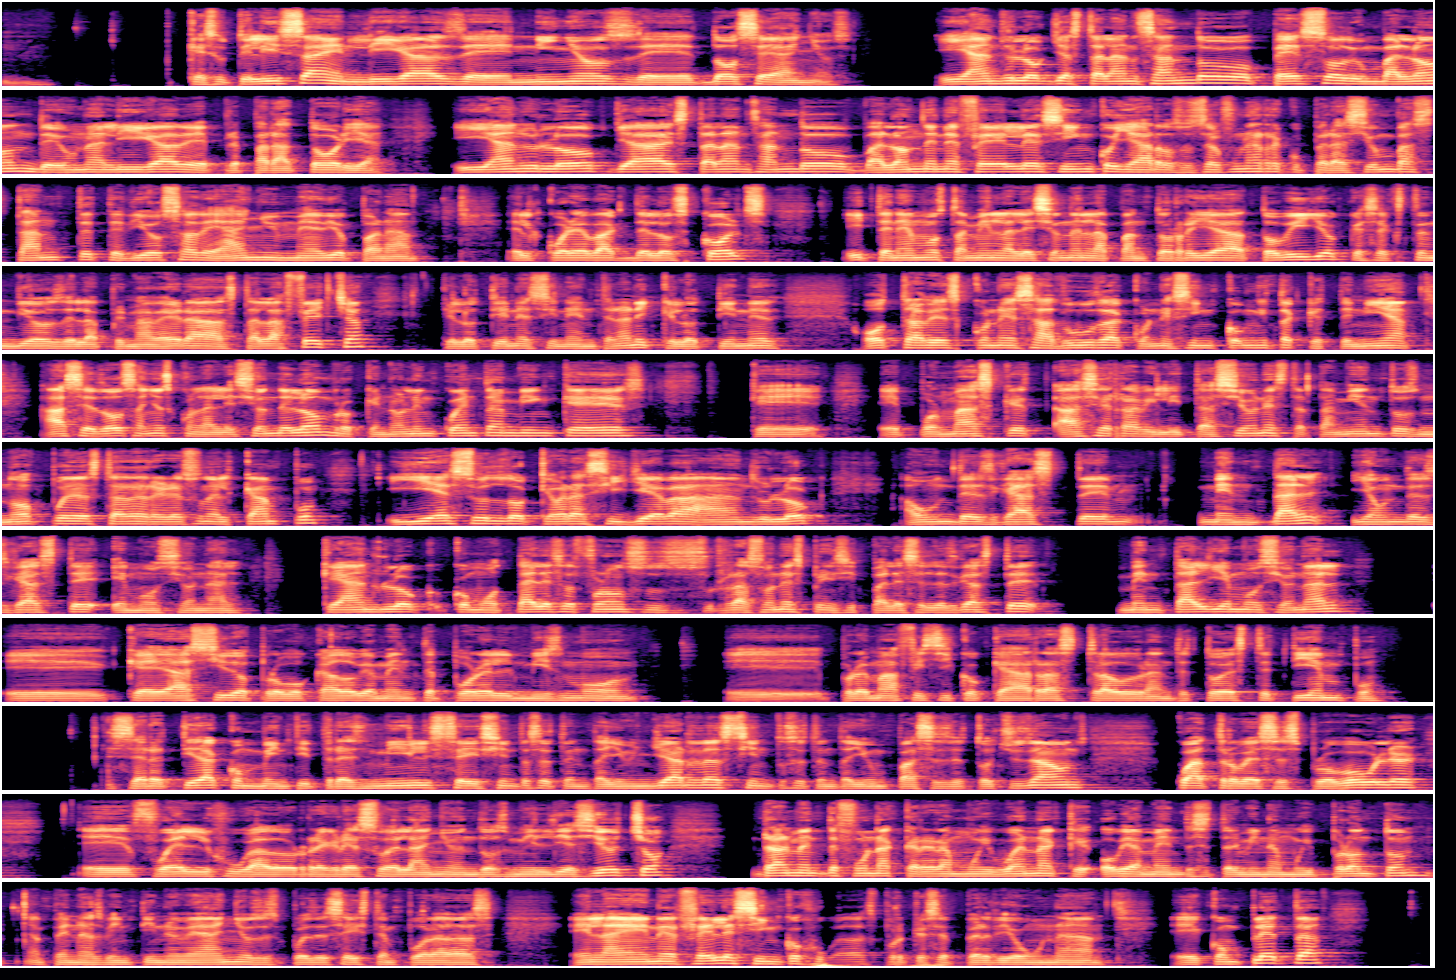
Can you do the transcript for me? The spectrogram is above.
que se utiliza en ligas de niños de 12 años. Y Andrew Locke ya está lanzando peso de un balón de una liga de preparatoria. Y Andrew Locke ya está lanzando balón de NFL 5 yardos. O sea, fue una recuperación bastante tediosa de año y medio para el coreback de los Colts. Y tenemos también la lesión en la pantorrilla tobillo que se extendió desde la primavera hasta la fecha. Que lo tiene sin entrenar y que lo tiene otra vez con esa duda, con esa incógnita que tenía hace dos años con la lesión del hombro. Que no le encuentran bien qué es que eh, por más que hace rehabilitaciones, tratamientos, no puede estar de regreso en el campo y eso es lo que ahora sí lleva a Andrew Locke a un desgaste mental y a un desgaste emocional. Que Andrew Locke como tal, esas fueron sus razones principales, el desgaste mental y emocional eh, que ha sido provocado obviamente por el mismo eh, problema físico que ha arrastrado durante todo este tiempo. Se retira con 23.671 yardas, 171 pases de touchdowns, cuatro veces Pro Bowler. Eh, fue el jugador regreso del año en 2018. Realmente fue una carrera muy buena que obviamente se termina muy pronto, apenas 29 años después de 6 temporadas en la NFL, 5 jugadas porque se perdió una eh, completa.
